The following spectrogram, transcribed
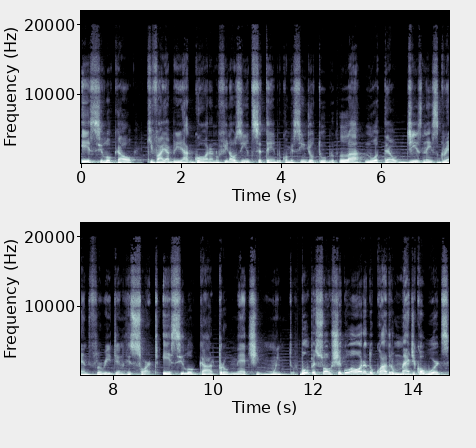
esse local que vai abrir agora no finalzinho de setembro, comecinho de outubro, lá no hotel Disney's Grand Floridian Resort. Esse lugar promete muito. Bom, pessoal, chegou a hora do quadro Magical Words.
